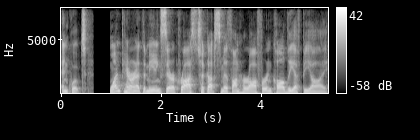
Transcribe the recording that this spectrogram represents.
End quote. One parent at the meeting, Sarah Cross, took up Smith on her offer and called the FBI.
